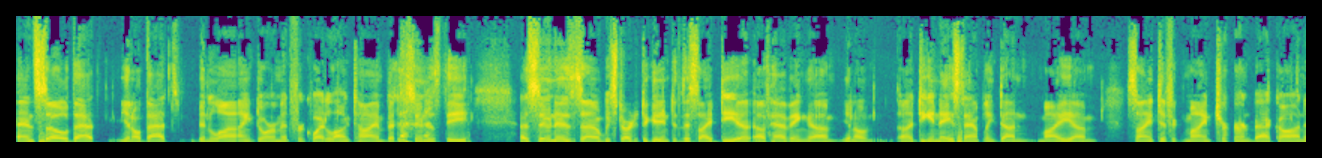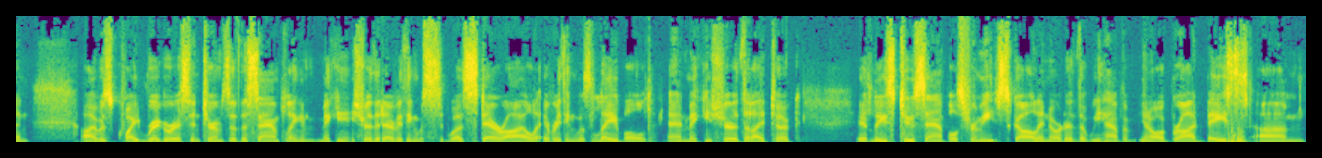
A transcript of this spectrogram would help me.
and so that you know that's been lying dormant for quite a long time. But as soon as the as soon as uh, we started to get into this idea of having um, you know uh, DNA sampling done, my um, scientific mind turned back on, and I was quite rigorous in terms of the sampling and making sure that everything was was sterile, everything was labeled, and making sure that I took at least two samples from each skull in order that we have a you know a broad base. Um,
